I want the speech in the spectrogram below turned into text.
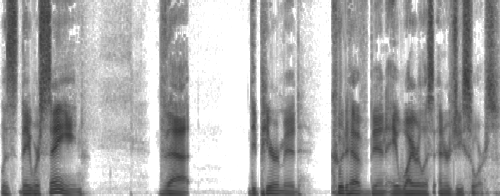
was they were saying that the pyramid could have been a wireless energy source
